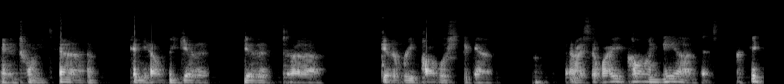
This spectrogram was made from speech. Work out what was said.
in 2010. Can you help me get it get it uh, get it republished again. And I said, Why are you calling me on this? he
